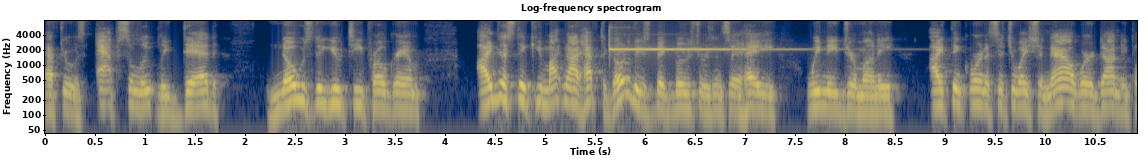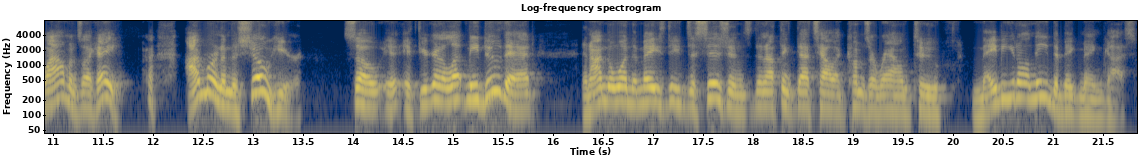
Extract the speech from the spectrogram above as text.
after it was absolutely dead, knows the UT program. I just think you might not have to go to these big boosters and say, hey, we need your money. I think we're in a situation now where Donde Plowman's like, hey, I'm running the show here. So if you're going to let me do that, and I'm the one that makes these decisions, then I think that's how it comes around to maybe you don't need the big name guys.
